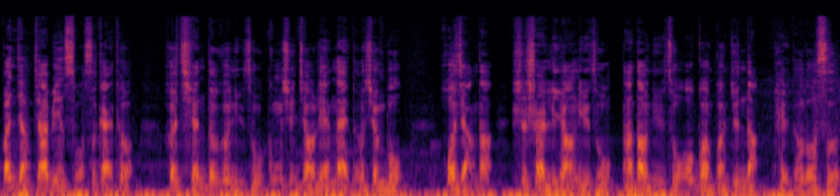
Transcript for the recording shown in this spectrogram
颁奖嘉宾索斯盖特和前德国女足功勋教练奈德宣布。获奖的是率里昂女足拿到女足欧冠冠军的佩德罗斯。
